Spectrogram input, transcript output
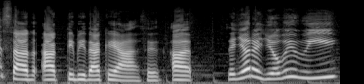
esa actividad que haces. Ah, señores, yo viví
